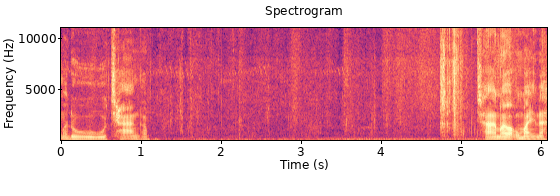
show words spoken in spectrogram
มาดูช้างครับ ช้างน้อยออกใหม่นะ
